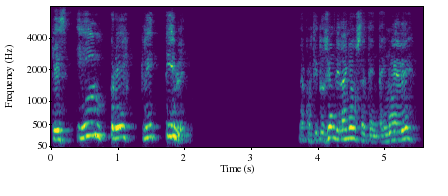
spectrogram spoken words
que es imprescriptible. La Constitución del año 79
